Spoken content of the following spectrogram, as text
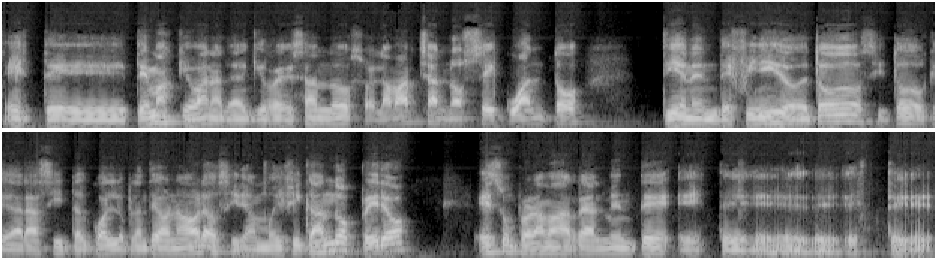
este, temas que van a tener que ir revisando sobre la marcha. No sé cuánto tienen definido de todo, si todo quedará así tal cual lo plantearon ahora o se irán modificando, pero es un programa realmente este, este,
